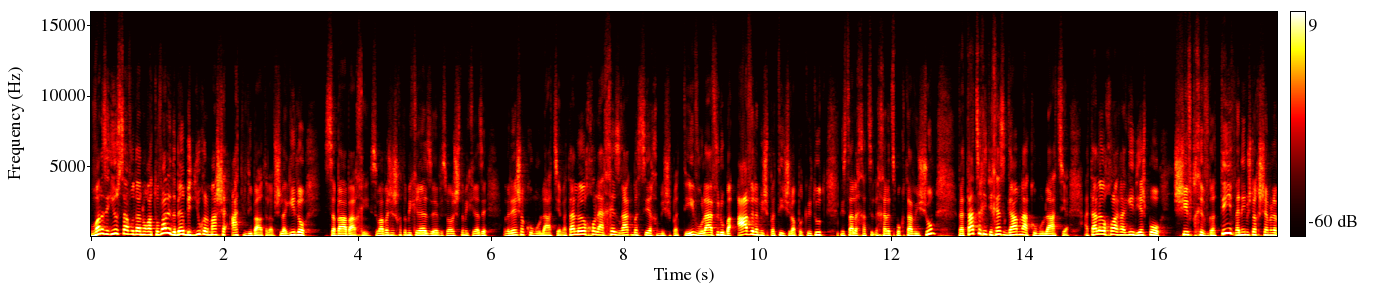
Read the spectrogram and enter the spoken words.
במובן הזה היא עושה עבודה נורא טובה לדבר בדיוק על מה שאת דיברת עליו, שלהגיד לו, סבבה אחי, סבבה שיש לך את המקרה הזה, וסבבה שיש את המקרה הזה, אבל יש אקומולציה, ואתה לא יכול להאחז רק בשיח המשפטי, ואולי אפילו בעוול המשפטי של הפרקליטות ניסתה. לחלץ פה כתב אישום, ואתה צריך להתייחס גם לאקומולציה. אתה לא יכול רק להגיד, יש פה שיפט חברתי, ואני משלך שם עליו.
